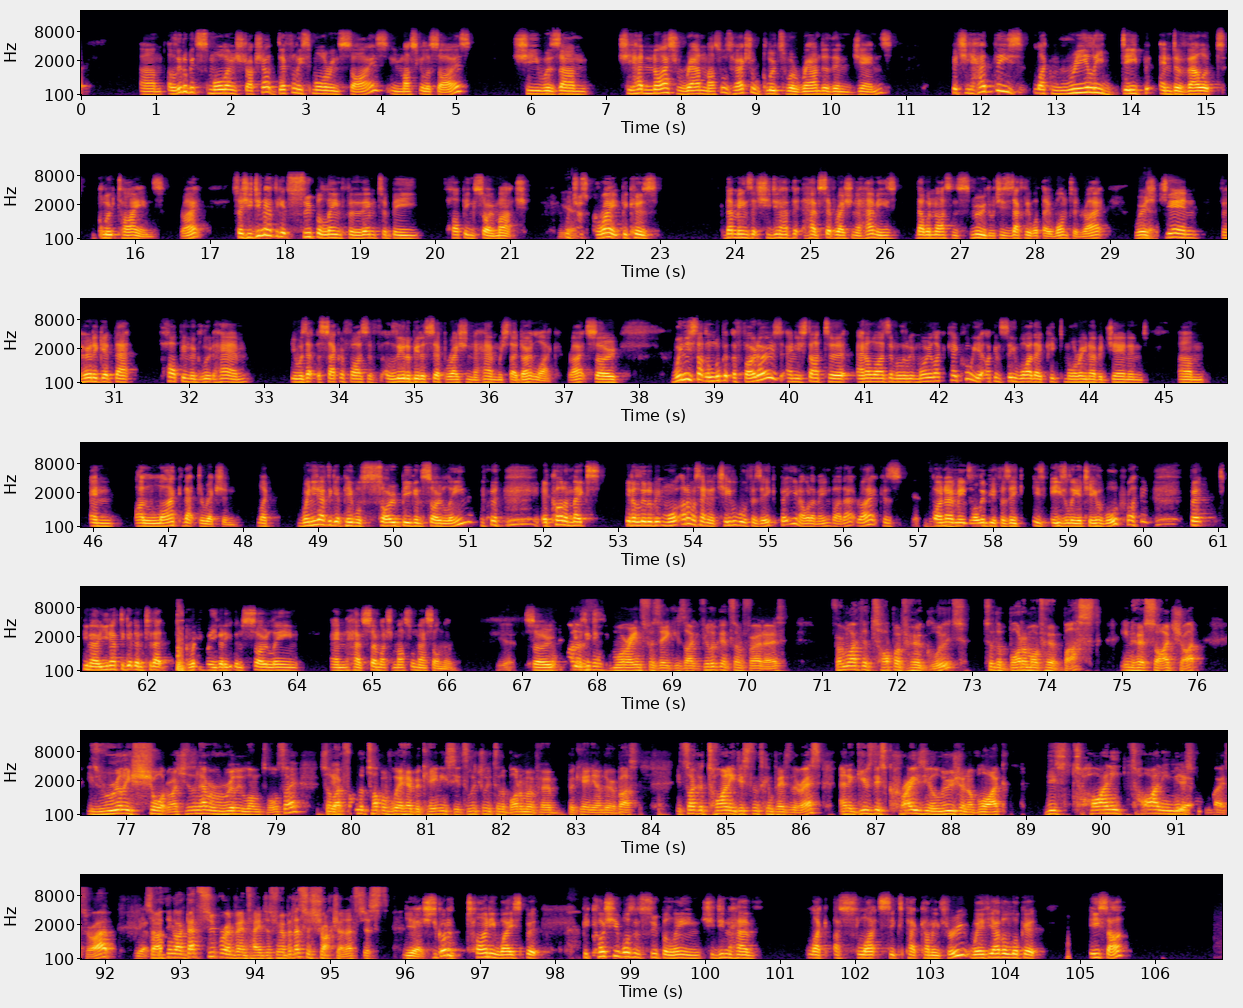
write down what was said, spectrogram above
um, a little bit smaller in structure, definitely smaller in size, in muscular size. She was um, she had nice round muscles. Her actual glutes were rounder than Jen's, but she had these like really deep and developed glute tie-ins, right? So she didn't have to get super lean for them to be hopping so much, Yeah. which was great because that means that she didn't have to have separation of hammies that were nice and smooth, which is exactly what they wanted, right? Whereas Jen, for her to get that pop in the glute ham, it was at the sacrifice of a little bit of separation in the ham, which they don't like, right? So when you start to look at the photos and you start to analyze them a little bit more, you're like, okay, cool, yeah, I can see why they picked Maureen over Jen, and um, and I like that direction. Like when you have to get people so big and so lean, it kind of makes it a little bit more. I don't want to say an achievable physique, but you know what I mean by that, right? Because by no means an Olympia physique is easily achievable, right? But you know, you'd have to get them to that degree where you got to get them so lean and have so much muscle mass on them. Yeah. So One of the things Maureen's physique is like if you look at some photos, from like the top of her glute to the bottom of her bust in her side shot is really short, right? She doesn't have a really long torso. So Yeah. like from the top of where her bikini sits, literally to the bottom of her bikini under her bust, it's like a tiny distance compared to the rest. And it gives this crazy illusion of like this tiny, tiny minuscule waist, right? Yeah. So I think like that's super advantageous for her, but that's just structure. That's just Yeah, she's got a tiny waist, but because she wasn't super lean, she didn't have like a slight six pack coming through. Where if you have a look at Issa,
